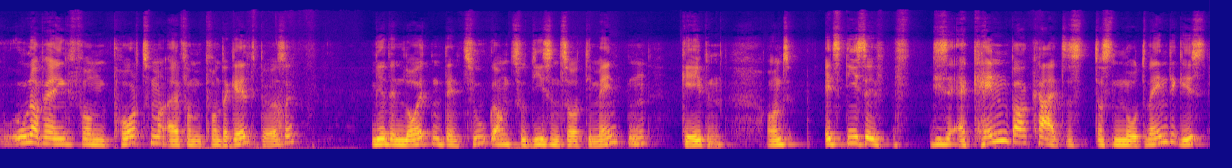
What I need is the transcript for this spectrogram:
unabhängig vom Portman, äh, vom, von der Geldbörse, wir den Leuten den Zugang zu diesen Sortimenten geben. Und jetzt diese, diese Erkennbarkeit, dass das notwendig ist,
